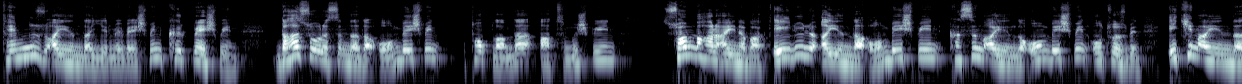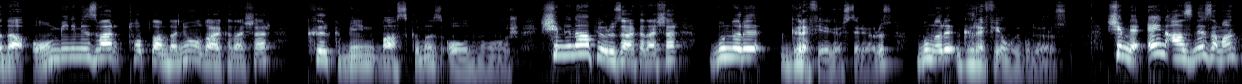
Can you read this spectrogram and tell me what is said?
Temmuz ayında 25 bin, 45 bin. Daha sonrasında da 15 bin, toplamda 60 bin. Sonbahar ayına bak. Eylül ayında 15 bin, Kasım ayında 15 bin, 30 bin. Ekim ayında da 10 binimiz var. Toplamda ne oldu arkadaşlar? 40 bin baskımız olmuş. Şimdi ne yapıyoruz arkadaşlar? Bunları grafiğe gösteriyoruz. Bunları grafiğe uyguluyoruz. Şimdi en az ne zaman?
